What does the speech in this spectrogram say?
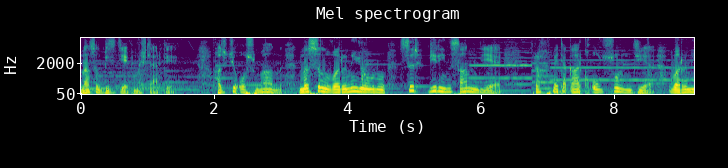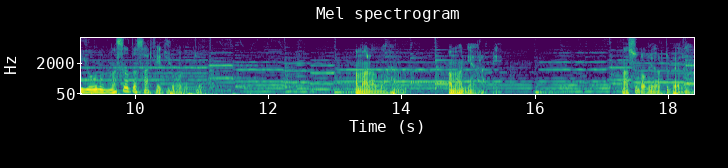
nasıl biz diyebilmişlerdi? Hazreti Osman nasıl varını yoğunu sırf bir insan diye rahmete gark olsun diye varını yoğunu nasıl da sarf ediyordu? Aman Allah'ım, aman ya Rabbi. Nasıl oluyordu böyle?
